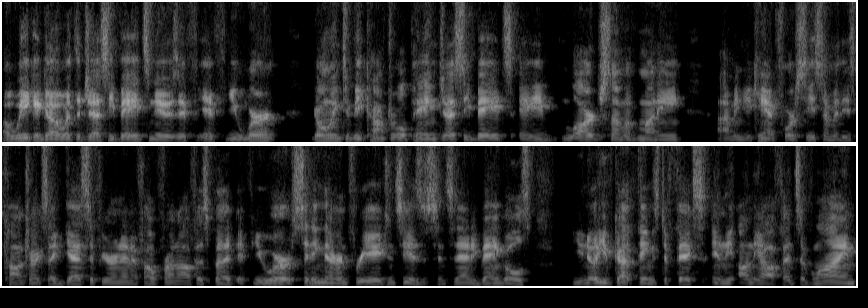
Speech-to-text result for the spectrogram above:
a week ago with the Jessie Bates news. If if you weren't going to be comfortable paying Jessie Bates a large sum of money, I mean, you can't foresee some of these contracts, I guess, if you're an NFL front office. But if you were sitting there in free agency as the Cincinnati Bengals, you know you've got things to fix in the on the offensive line.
